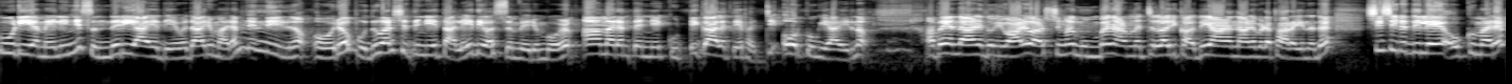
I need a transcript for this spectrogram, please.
കൂടിയ മെലിഞ്ഞ സുന്ദരിയായ ദേവദാരു മരം നിന്നിരുന്നു. ഓരോ പുതുവർഷത്തിന്റെ തലേ ദിവസം വരുമ്പോഴും ആ മരം തന്നെ കുട്ടിക്കാലത്തെ പറ്റി ഓർക്കുകയായിരുന്നു. അപ്പോൾ എന്താണ് ഇത്? ഒരുപാട് വർഷങ്ങൾ മുമ്പ് നടന്നിട്ടുള്ള ഒരു കഥയാണെന്നാണ് ഇവിടെ പറയുന്നത്. ശിശിരത്തിലെ ഒക്കുമരം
